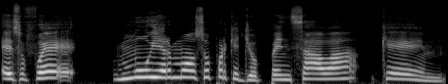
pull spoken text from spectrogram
eso fue muy hermoso porque yo pensaba que,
